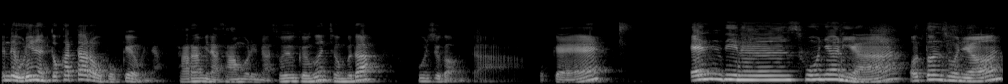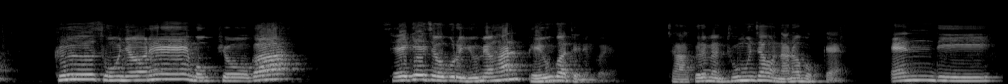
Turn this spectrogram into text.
근데 우리는 똑같다라고 볼게요. 그냥 사람이나 사물이나 소유격은 전부 다 후주가 온다. 볼게. 앤디는 소년이야. 어떤 소년? 그 소년의 목표가 세계적으로 유명한 배우가 되는 거예요. 자, 그러면 두 문장을 나눠볼게. Andy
